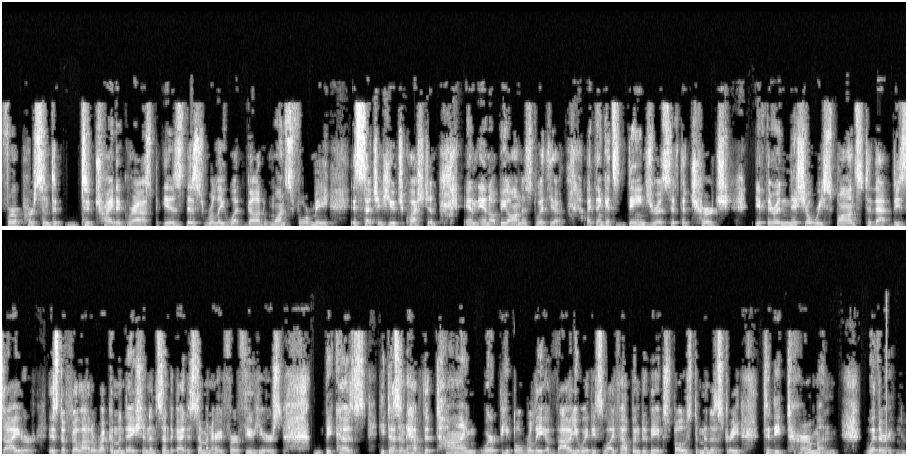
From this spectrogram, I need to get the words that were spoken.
for a person to to try to grasp, is this really what God wants for me is such a huge question. And and I'll be honest with you, I think it's dangerous if the church, if their initial response to that desire is to fill out a recommendation and send a guy to seminary for a few years, because he doesn't have the time where people really evaluate his life, help him to be exposed to ministry to determine whether yeah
